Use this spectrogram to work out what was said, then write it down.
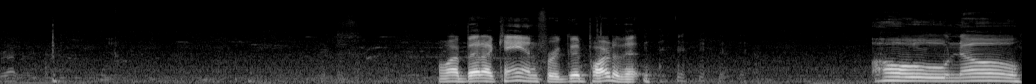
forever. Well, I bet I can for a good part of it. Oh, no.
